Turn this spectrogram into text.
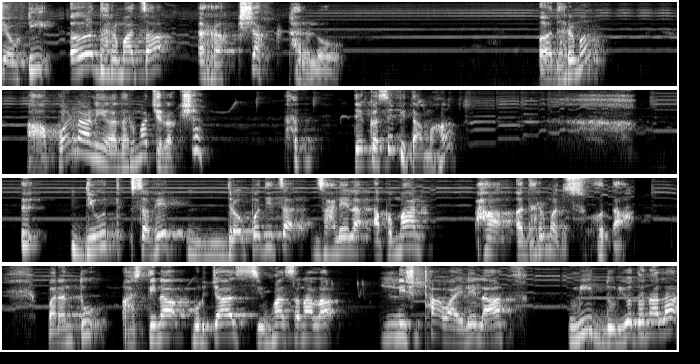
शेवटी अधर्माचा रक्षक ठरलो. अधर्म? आपण आणि अधर्माचे रक्षक? ते कसे पितामह? द्यूत सभेत द्रौपदीचा झालेला अपमान हा अधर्मच होता. परंतु हस्तिनापूरच्या सिंहासनाला निष्ठा वाहिलेला मी दुर्योधनाला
